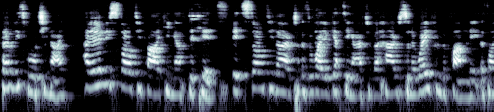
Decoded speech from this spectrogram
Beverly's 49. I only started biking after kids. It started out as a way of getting out of the house and away from the family as I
